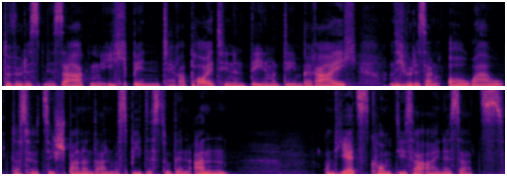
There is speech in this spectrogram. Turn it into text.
Du würdest mir sagen, ich bin Therapeutin in dem und dem Bereich. Und ich würde sagen, oh wow, das hört sich spannend an. Was bietest du denn an? Und jetzt kommt dieser eine Satz.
